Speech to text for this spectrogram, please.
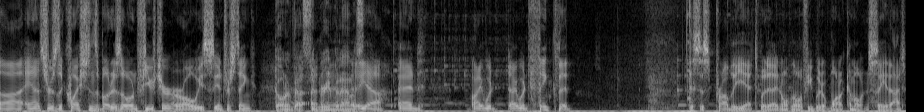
uh, answers the questions about his own future are always interesting. Don't invest uh, in green bananas. Uh, yeah, and I would I would think that this is probably it, but I don't know if he would want to come out and say that.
